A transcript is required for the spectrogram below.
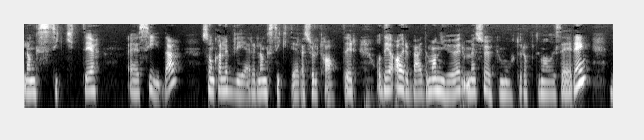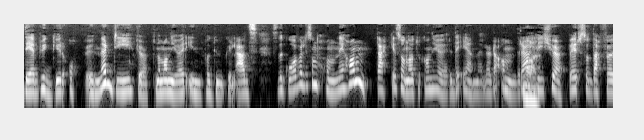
langsiktig eh, side som kan levere langsiktige resultater. Og det arbeidet man gjør med søkemotoroptimalisering, det bygger opp under de kjøpene man gjør innenfor Google Ads. Så det går veldig sånn hånd i hånd. Det er ikke sånn at du kan gjøre det ene eller det andre. Nei. Vi kjøper, så derfor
